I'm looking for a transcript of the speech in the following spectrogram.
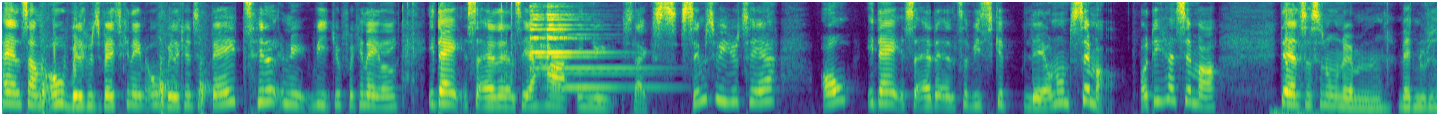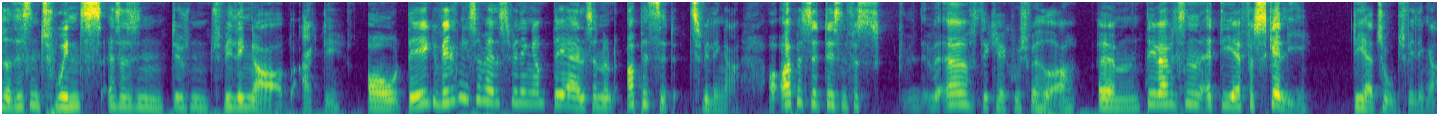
Hej alle sammen, og velkommen tilbage til kanalen, og velkommen tilbage til en ny video fra kanalen. I dag så er det altså, jeg har en ny slags Sims-video til jer, og i dag så er det altså, vi skal lave nogle simmer. Og det her simmer, det er altså sådan nogle, øhm, hvad er det nu det hedder, det er sådan twins, altså sådan, det er jo sådan tvillinger-agtigt. Og det er ikke hvilken som helst tvillinger, det er altså nogle opposite tvillinger. Og opposite, det er sådan for... Øh, det kan jeg ikke huske, hvad hedder. Øhm, det er i hvert fald sådan, at de er forskellige de her to tvillinger.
